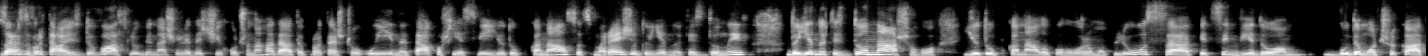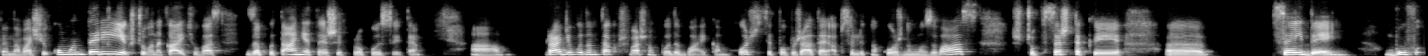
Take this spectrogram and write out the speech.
Зараз звертаюсь до вас, любі наші глядачі. Хочу нагадати про те, що у Іни також є свій Ютуб канал, соцмережі. Доєднуйтесь до них, доєднуйтесь до нашого Ютуб каналу. Поговоримо плюс. Під цим відео будемо чекати на ваші коментарі. Якщо виникають у вас запитання, теж їх прописуйте. Раді будемо також вашим вподобайкам. Хочеться побажати абсолютно кожному з вас, щоб все ж таки е, цей день був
